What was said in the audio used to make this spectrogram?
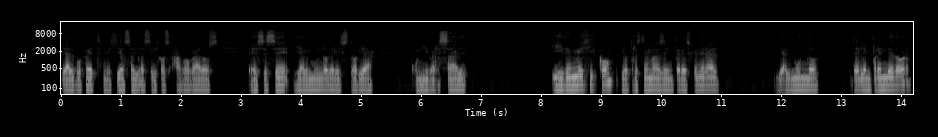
y al Buffet Mejías Ayas Hijos Abogados SC y al mundo de la historia universal y de México y otros temas de interés general y al mundo del emprendedor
